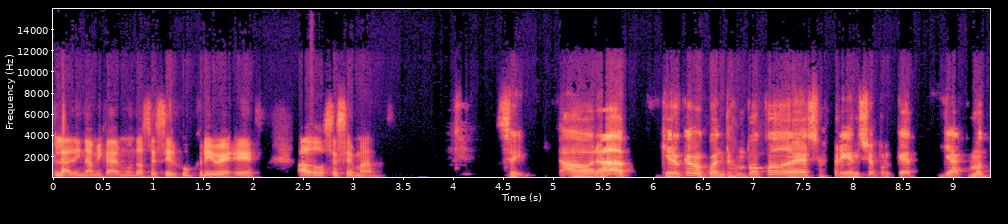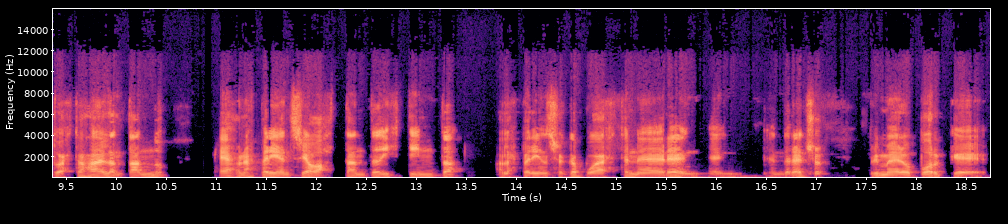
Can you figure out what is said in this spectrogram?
la dinámica del mundo se circunscribe es a 12 semanas. Sí, ahora quiero que me cuentes un poco de esa experiencia porque ya como tú estás adelantando, es una experiencia bastante distinta a la experiencia que puedes tener en, en, derecho. Primero porque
